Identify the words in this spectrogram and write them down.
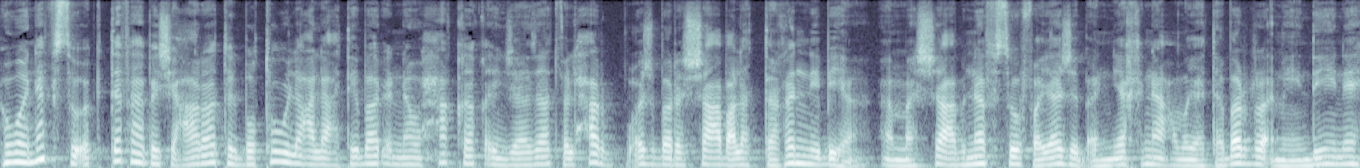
هو نفسه اكتفى بشعارات البطولة على اعتبار أنه حقق إنجازات في الحرب وأجبر الشعب على التغني بها. أما الشعب نفسه فيجب أن يخنع ويتبرأ من دينه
